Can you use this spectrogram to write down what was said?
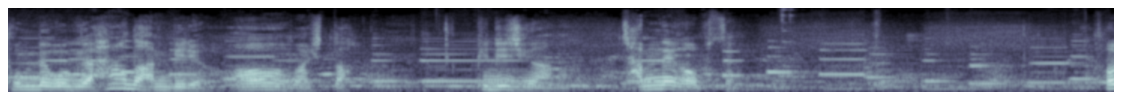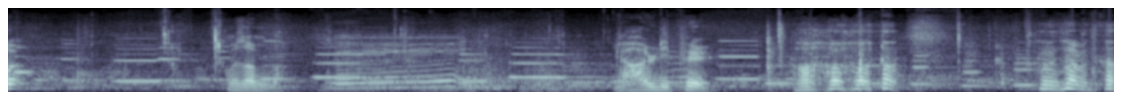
돈배고기가 하나도 안 비려. 어 맛있다. 비리지가 않아. 잡내가 없어. 헐 감사합니다. 네야 리필. 감사합니다.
